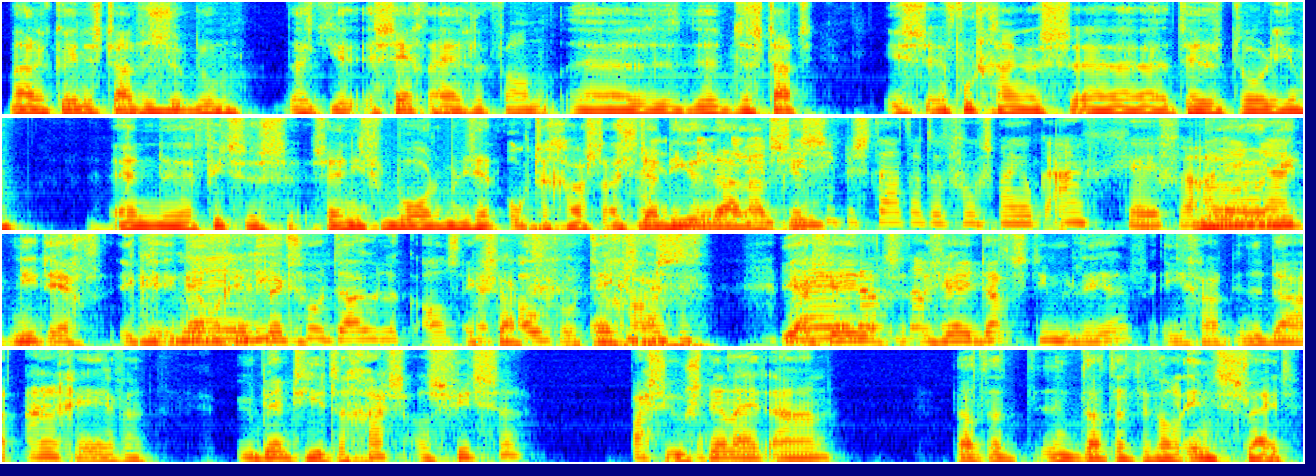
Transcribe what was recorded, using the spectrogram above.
Maar dan kun je in de stad dus ook doen. Dat je zegt eigenlijk van eh, de, de, de stad is een voetgangersterritorium. en eh, fietsers zijn niet verboden, maar die zijn ook te gast. Als je dat in, hier en in, daar in laat zien. principe staat dat er volgens mij ook aangegeven. Nou, Alleen, ja, niet, niet echt. Ik, ik nee, heb er geen niet plek. zo duidelijk als met Exact. auto te exact. gast. Ja, als Nee, jij dat- dat, dat- als jij dat stimuleert en je gaat inderdaad aangeven... u bent hier te gast als fietser, pas uw snelheid aan... dat het, dat het er wel inslijt.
